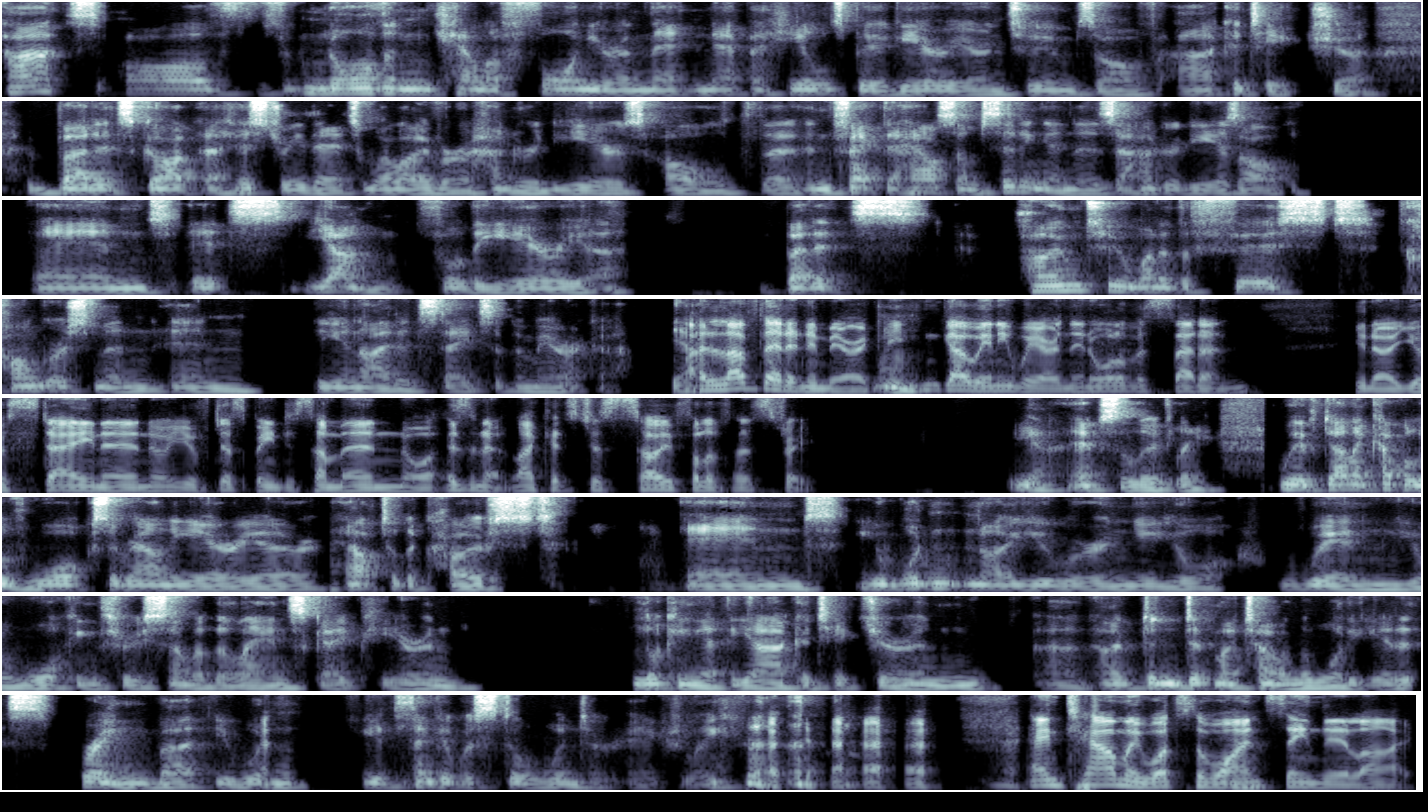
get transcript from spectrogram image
parts of Northern California and that Napa Healdsburg area in terms of architecture, but it's got a history that's well over 100 years old. In fact, the house I'm sitting in is 100 years old and it's young for the area, but it's home to one of the first congressmen in the United States of America. Yeah. I love that in America. Mm. You can go anywhere and then all of a sudden, you know, you're staying in or you've just been to some inn or isn't it? Like it's just so full of history. Yeah, absolutely. We've done a couple of walks around the area, out to the coast, and you wouldn't know you were in New York when you're walking through some of the landscape here and looking at the architecture. And uh, I didn't dip my toe in the water yet. It's spring, but you wouldn't you'd think it was still winter actually. and tell me, what's the wine scene there like?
